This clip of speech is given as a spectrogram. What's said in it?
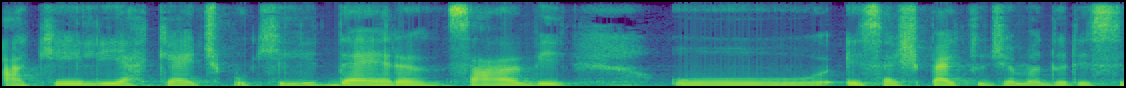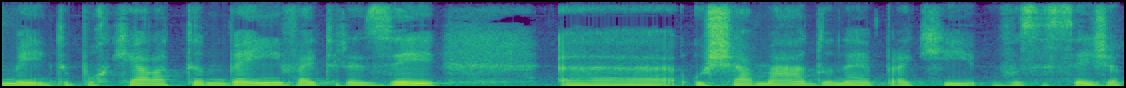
aquele arquétipo que lidera, sabe? O, esse aspecto de amadurecimento, porque ela também vai trazer uh, o chamado, né, para que você seja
